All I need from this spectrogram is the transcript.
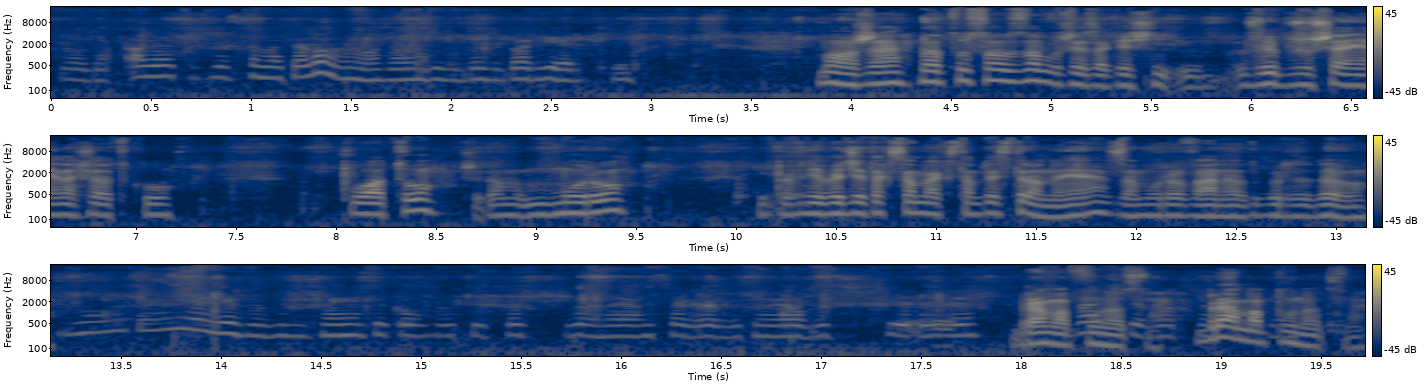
szkoda, ale to jest metalowe, może gdzieś być barierki. Może. No tu są znowuż jest jakieś wybrzuszenie na środku płotu, czy tam muru. I pewnie będzie tak samo jak z tamtej strony, nie? Zamurowane od góry do dołu. No to nie jest wybrzuszenie, tylko po prostu coś wyglądającego, jakby to miało być... Yy, Brama północna. Brama północna.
